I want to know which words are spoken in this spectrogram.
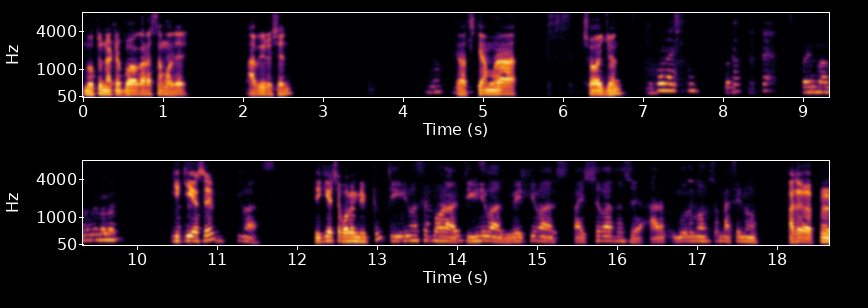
নতুন একটা ব্লগার আছে আমাদের আবির হোসেন। তো আজকে আমরা ছয়জন কি কি আছে? কি কি কি আছে বলেন একটু। চিংড়ি মাছের পড়া চিংড়ি মাছ ভেটকি মাছ পাইসে মাছ আছে আর গরু মাংস নো আচ্ছা আপনার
